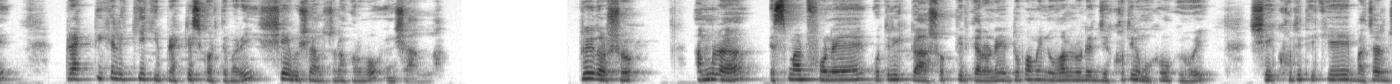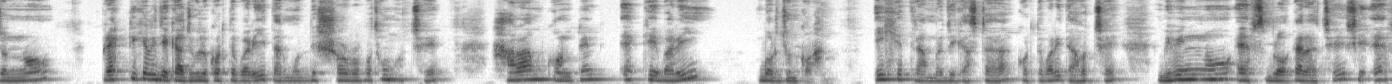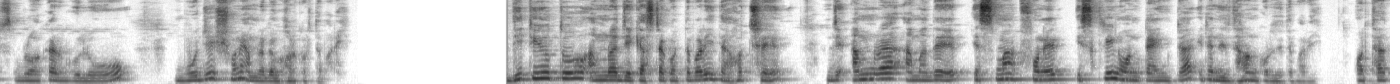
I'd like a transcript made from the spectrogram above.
প্র্যাকটিক্যালি কি কি প্র্যাকটিস করতে পারি, সে বিষয়ে আলোচনা করব ইনশাআল্লাহ। প্রিয় দর্শক, আমরা স্মার্টফোনে অতিরিক্ত আসক্তির কারণে ডোপামিন ওভারলোডের যে ক্ষতির মুখোমুখি হই, সেই ক্ষতি থেকে বাঁচার জন্য প্র্যাকটিক্যালি যে কাজগুলো করতে পারি, তার মধ্যে সর্বপ্রথম হচ্ছে হারাম কন্টেন্ট একেবারেই বর্জন করা। এই ক্ষেত্রে আমরা যে কাজটা করতে পারি তা হচ্ছে বিভিন্ন অ্যাপস ব্লকার আছে, সেই অ্যাপস ব্লকারগুলো বুঝে শুনে আমরা ব্যবহার করতে পারি। দ্বিতীয়ত আমরা যে কাজটা করতে পারি তা হচ্ছে যে আমরা আমাদের স্মার্টফোনের স্ক্রিন অন টাইমটা এটা নির্ধারণ করে দিতে পারি। অর্থাৎ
